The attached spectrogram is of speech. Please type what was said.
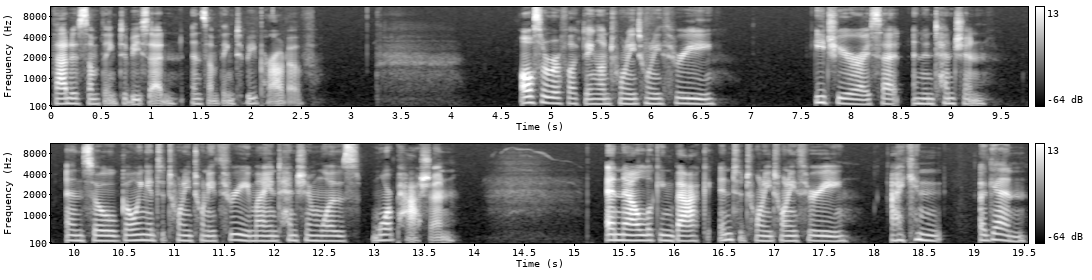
that is something to be said and something to be proud of. Also, reflecting on 2023, each year I set an intention. And so going into 2023, my intention was more passion. And now looking back into 2023, I can again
